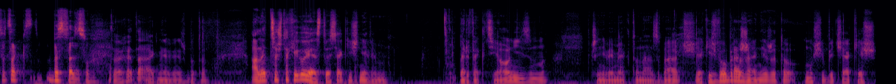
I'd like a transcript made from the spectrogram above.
To tak bez sensu. Trochę tak, nie wiesz, bo to. Ale coś takiego jest. To jest jakiś, nie wiem, perfekcjonizm, czy nie wiem jak to nazwać, jakieś wyobrażenie, że to musi być jakieś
